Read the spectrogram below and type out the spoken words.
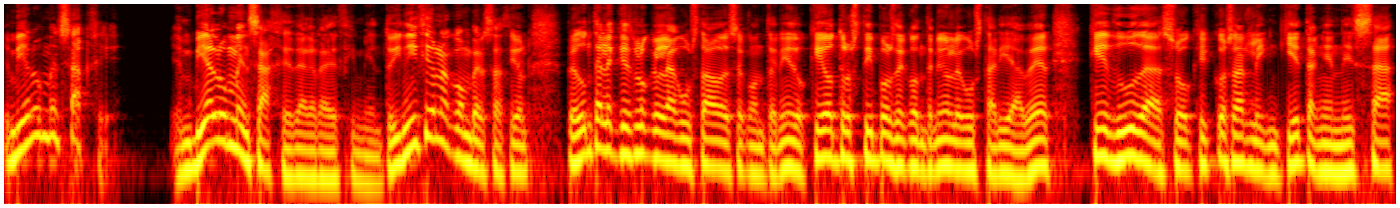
envíale un mensaje. Envíale un mensaje de agradecimiento. Inicia una conversación. Pregúntale qué es lo que le ha gustado de ese contenido, qué otros tipos de contenido le gustaría ver, qué dudas o qué cosas le inquietan en esa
